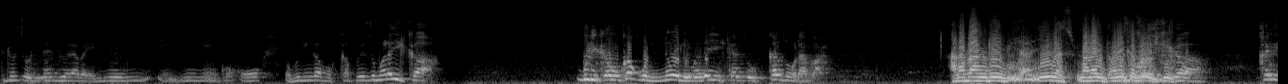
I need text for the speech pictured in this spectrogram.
zino zonna byolaba ebinyonyi enzinga enkoko obulinga bukapu ezo malayika buli kawuka konna ono malayika zokka zolaba alabanga nga malayika kali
